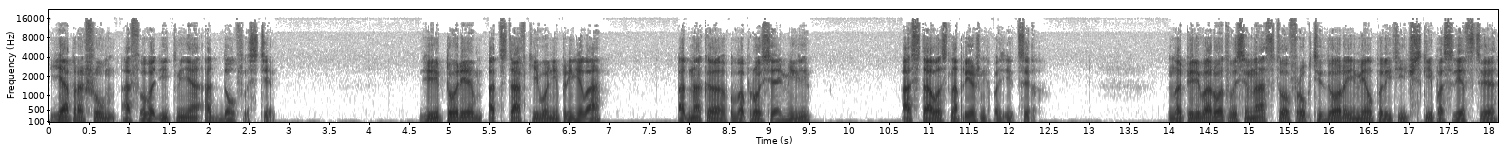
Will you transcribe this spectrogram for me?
Я прошу освободить меня от должности. Директория отставки его не приняла, однако в вопросе о мире осталась на прежних позициях. Но переворот 18-го Фруктидора имел политические последствия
